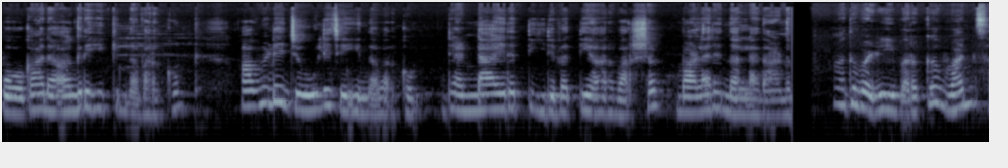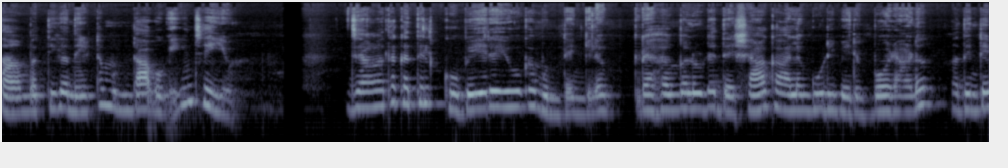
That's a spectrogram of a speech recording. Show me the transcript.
പോകാൻ ആഗ്രഹിക്കുന്നവർക്കും അവിടെ ജോലി ചെയ്യുന്നവർക്കും രണ്ടായിരത്തി ഇരുപത്തിയാറ് വർഷം വളരെ നല്ലതാണ്. അതുവഴി ഇവർക്ക് വൻ സാമ്പത്തിക നേട്ടം ഉണ്ടാവുകയും ചെയ്യും. ജാതകത്തിൽ കുബേരയോഗമുണ്ടെങ്കിലും ഗ്രഹങ്ങളുടെ ദശാകാലം കൂടി വരുമ്പോഴാണ് അതിന്റെ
